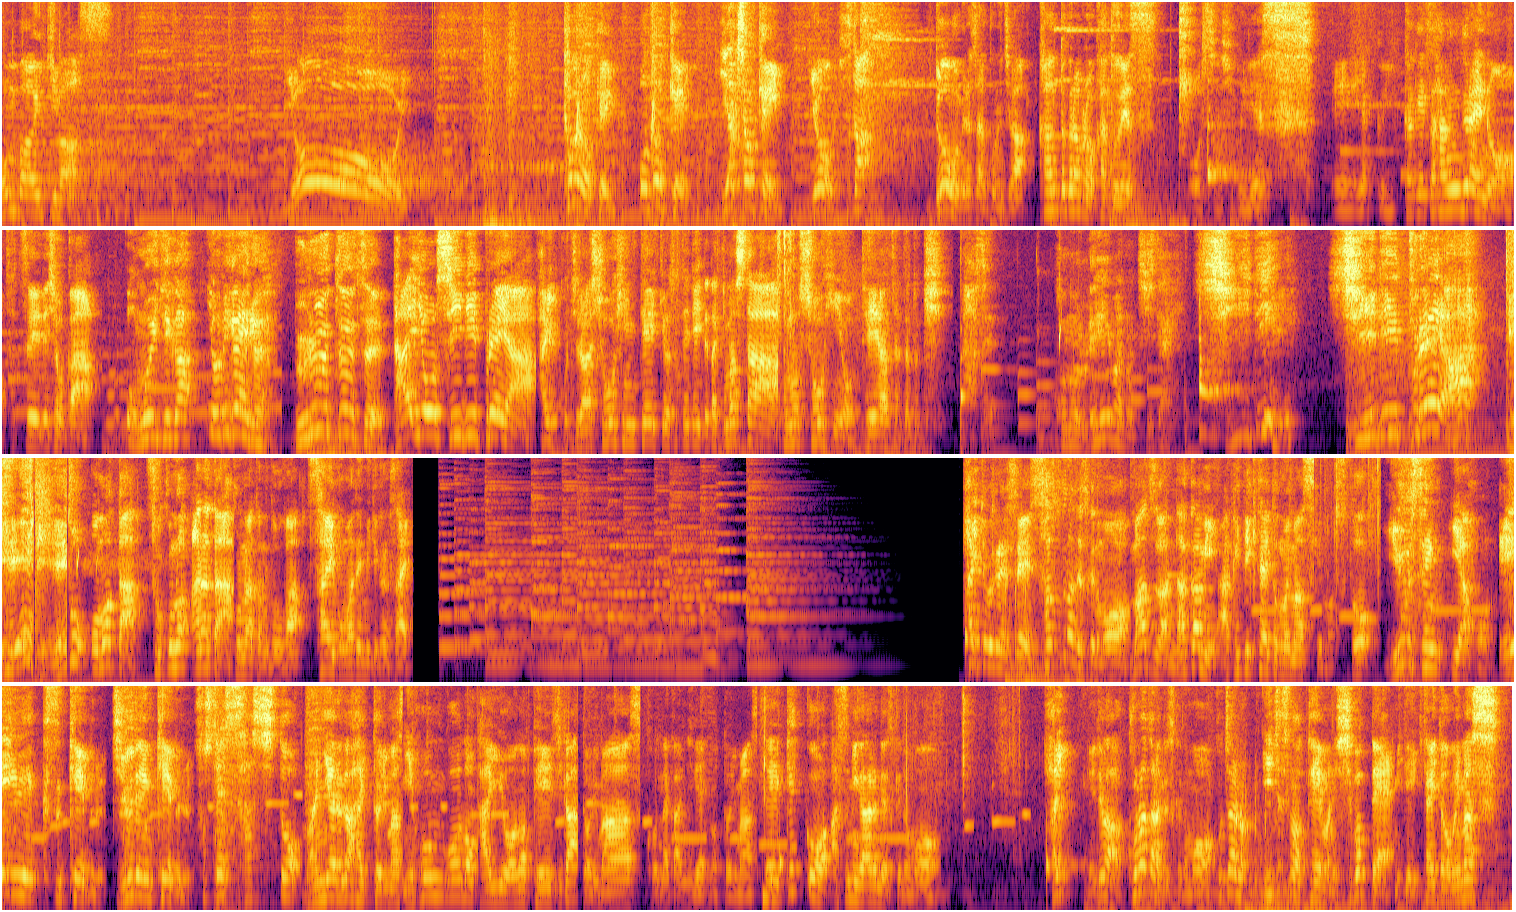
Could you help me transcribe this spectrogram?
本番いきます。よーい。カメラ OK 音 OK リアクション OK よーいスタート。どうも皆さんこんにちは。監督ラボの加藤です。お久しぶりです。えー、約1ヶ月半ぐらいの撮影でしょうか。思い出が蘇る。Bluetooth 対応 CD プレイヤー。はいこちら商品提供させていただきました。この商品を提案された時なぜこの令和の時代 CD? CD プレイヤー？え？ー、え、と思ったそこのあなたこの後の動画最後まで見てくださいはい、というわけでですね、早速なんですけども、まずは中身開けていきたいと思います。開けますと、有線イヤホン、AUX ケーブル、充電ケーブル、そして冊子とマニュアルが入っております。日本語の対応のページが載っております。こんな感じで載っております。えー、結構厚みがあるんですけども、はい。えー、では、この後なんですけども、こちらの5つのテーマに絞って見ていきたいと思います。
